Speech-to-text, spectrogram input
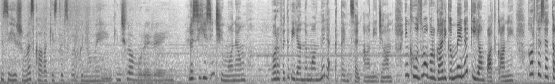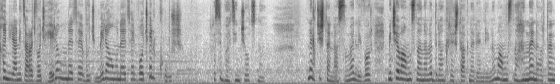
Լսի հիշում ես քաղաքից դուրս որ գնում էինք, ինչ լավ օրեր էին։ Լսի ես ինչ իմանամ, որովհետև իր նմանները ըտենց են Անի ջան։ Ինքը ուզում է որ Գարիկը մենակ իրան պատկանի։ Կարծես այդ տղեն իրանից առաջ ոչ հերա ունեցել, ոչ մերա ունեցել, ոչ էլ քուշ։ Լսի, բայց ինչոցն է։ Նել ճիշտ են ասում էլի, որ միջև ամուսնանալը դրանք հրեշտակներ են լինում, ամուսնանում են արդեն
